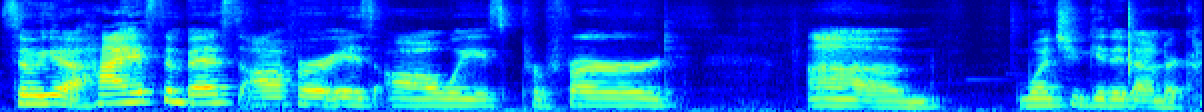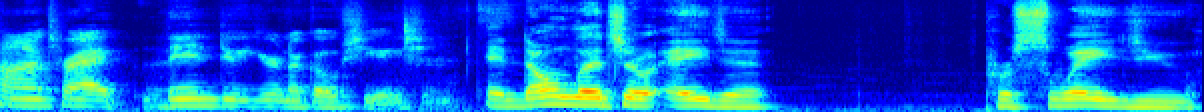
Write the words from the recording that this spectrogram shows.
So yeah, highest and best offer is always preferred. Um once you get it under contract, then do your negotiations. and don't let your agent persuade you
